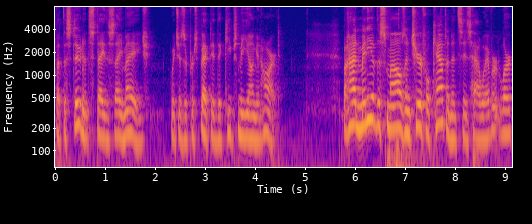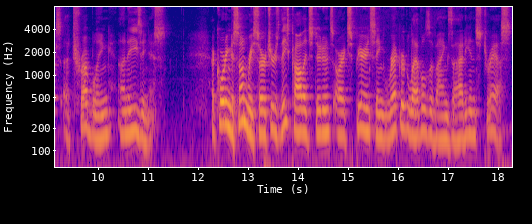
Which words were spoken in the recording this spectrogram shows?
but the students stay the same age, which is a perspective that keeps me young at heart. Behind many of the smiles and cheerful countenances, however, lurks a troubling uneasiness. According to some researchers, these college students are experiencing record levels of anxiety and stress.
